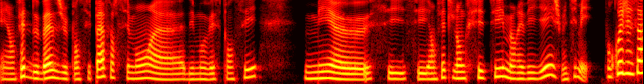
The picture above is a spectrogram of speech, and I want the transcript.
et en fait, de base, je pensais pas forcément à des mauvaises pensées. Mais c'est en fait l'anxiété me réveillait et je me dis: «Mais pourquoi j'ai ça?»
